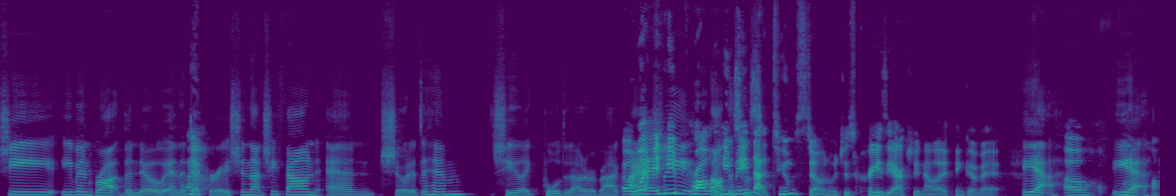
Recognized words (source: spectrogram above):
she even brought the note and the decoration that she found and showed it to him she like pulled it out of her bag Oh wait, and he probably he made was- that tombstone, which is crazy actually now that I think of it. yeah Oh Yeah. God.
